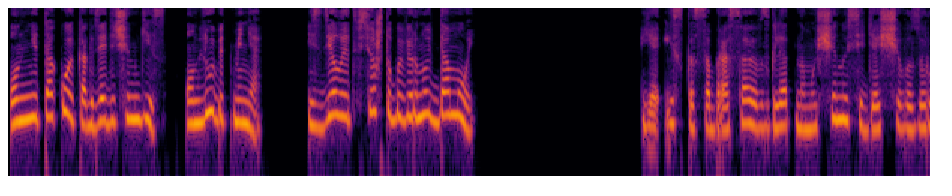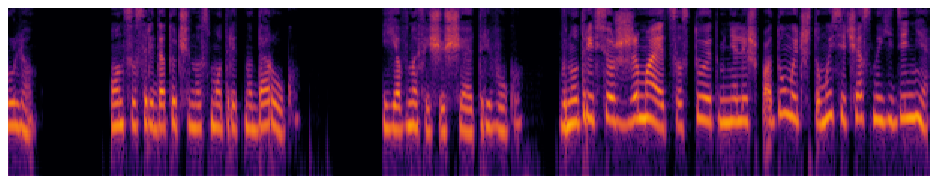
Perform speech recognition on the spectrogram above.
Он не такой, как дядя Чингис. Он любит меня и сделает все, чтобы вернуть домой. Я искоса бросаю взгляд на мужчину, сидящего за рулем. Он сосредоточенно смотрит на дорогу. И я вновь ощущаю тревогу. Внутри все сжимается, стоит мне лишь подумать, что мы сейчас наедине.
